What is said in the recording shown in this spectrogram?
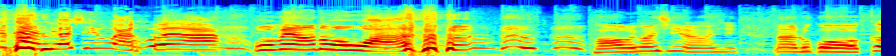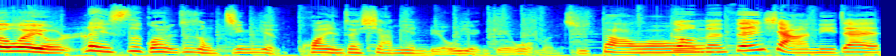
很流行晚婚啊！我没有要那么晚。好，没关系，没关系。那如果各位有类似关于这种经验，欢迎在下面留言给我们知道哦。跟我们分享你在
